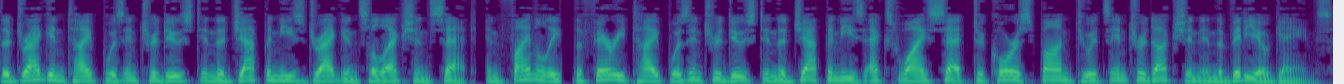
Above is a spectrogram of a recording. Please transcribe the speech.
the Dragon type was introduced in the Japanese Dragon Selection set, and finally, the Fairy type was introduced in the Japanese XY set to correspond to its introduction in the video games.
